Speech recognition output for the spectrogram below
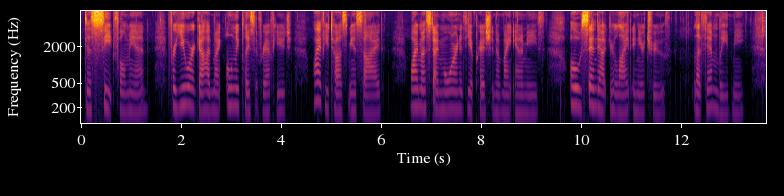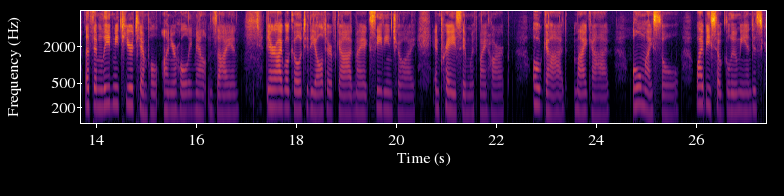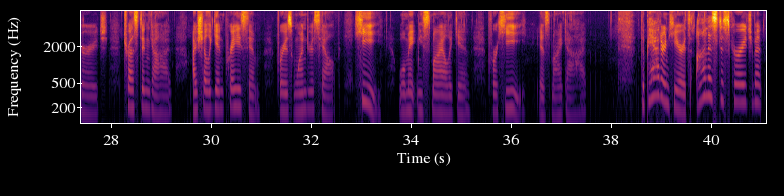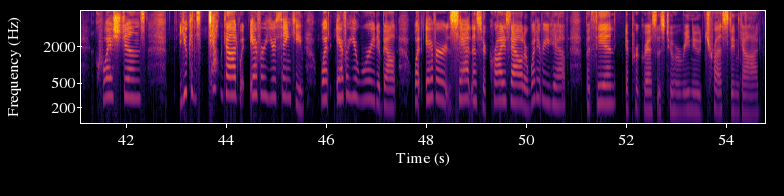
deceitful men. For you are God, my only place of refuge. Why have you tossed me aside? Why must I mourn at the oppression of my enemies? Oh, send out your light and your truth. Let them lead me. Let them lead me to your temple on your holy mountain Zion. There I will go to the altar of God, my exceeding joy, and praise him with my harp. O God, my God, O my soul, why be so gloomy and discouraged? Trust in God. I shall again praise him for his wondrous help. He will make me smile again, for he is my God. The pattern here, it's honest discouragement, questions. You can tell God whatever you're thinking, whatever you're worried about, whatever sadness or cries out or whatever you have, but then it progresses to a renewed trust in God.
